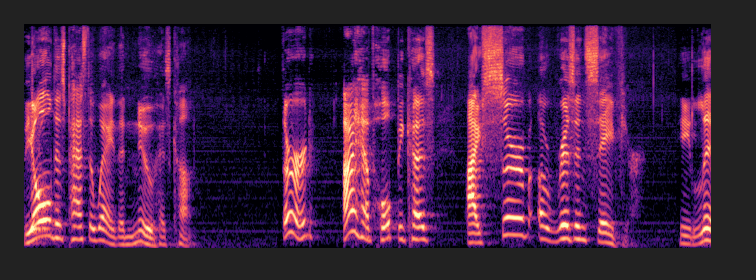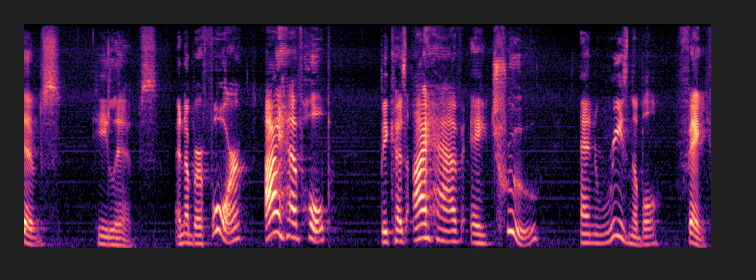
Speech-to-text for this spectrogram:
The old has passed away, the new has come. Third, I have hope because I serve a risen Savior. He lives, He lives. And number four, I have hope because I have a true and reasonable faith.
